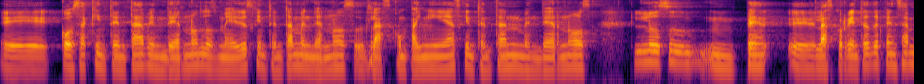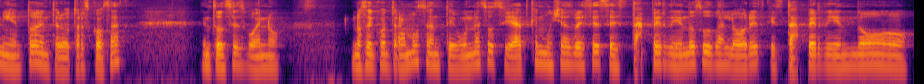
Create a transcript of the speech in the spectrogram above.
eh, cosa que intenta vendernos los medios, que intentan vendernos las compañías, que intentan vendernos los, mm, eh, las corrientes de pensamiento, entre otras cosas. Entonces, bueno, nos encontramos ante una sociedad que muchas veces está perdiendo sus valores, que está perdiendo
